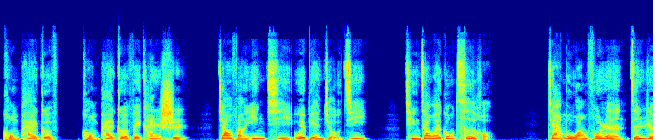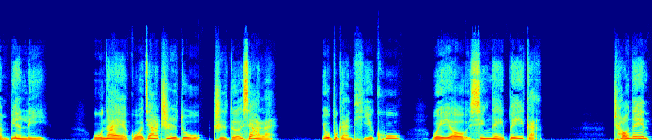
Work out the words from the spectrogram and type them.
恐派各。恐派各妃看事，交房阴气未变久积，请在外宫伺候。贾母、王夫人怎忍便离？无奈国家制度，只得下来，又不敢啼哭，唯有心内悲感。朝内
